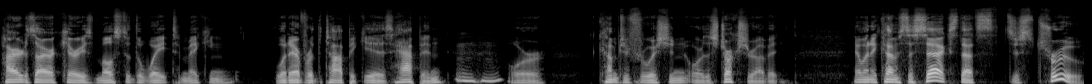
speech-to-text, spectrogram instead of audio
Higher desire carries most of the weight to making whatever the topic is happen Mm-hmm. or come to fruition or the structure of it. And when it comes to sex, that's just true.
